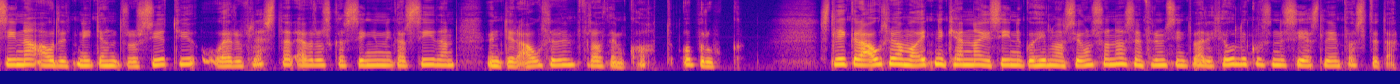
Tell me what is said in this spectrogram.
sína árið 1970 og eru flestar evróskar síningar síðan undir áhrifum frá þeim Kott og Brúk. Slikra áhrifam á einni kenna í síningu Hilma Sjónssonar sem frumsýnd var í þjóðleikusinu síðastliðin förstu dag.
